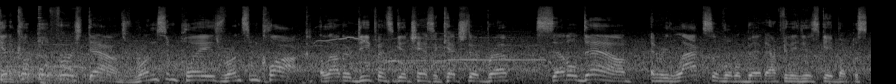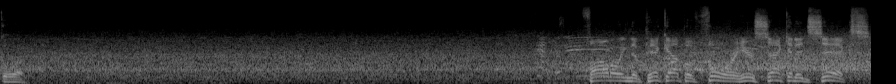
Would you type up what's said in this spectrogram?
get a couple of first downs, run some plays, run some clock, allow their defense to get a chance to catch their breath, settle down, and relax a little bit after they just gave up a score. Following the pickup of four, here's second and six.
